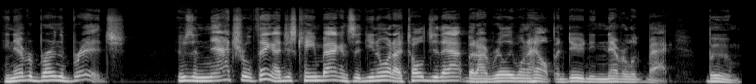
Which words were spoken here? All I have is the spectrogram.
He never burned the bridge. It was a natural thing. I just came back and said, "You know what? I told you that, but I really want to help." And dude, he never looked back. Boom.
